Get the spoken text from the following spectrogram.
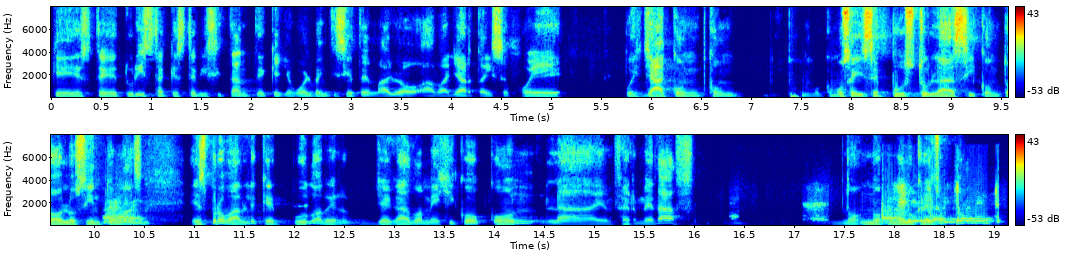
que este turista, que este visitante que llegó el 27 de mayo a Vallarta y se fue pues ya con, con ¿cómo se dice?, pústulas y con todos los síntomas, es probable que pudo haber llegado a México con la enfermedad. ¿No, no, ¿no lo crees? Habitualmente,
